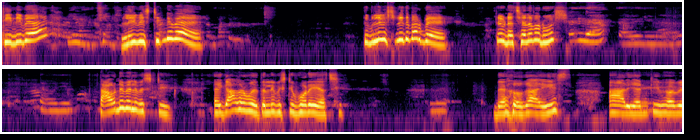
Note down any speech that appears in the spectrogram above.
কি নিবে? লিপস্টিক নিবে? তুমি লিপস্টিক নিতে পারবে? তুমি না ছেলে মানুষ? তাও নেবে লিপস্টিক? এই গালের মধ্যে তো লিপস্টিক ভরেই আছে। দেখো গাইস আরিয়ান কীভাবে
